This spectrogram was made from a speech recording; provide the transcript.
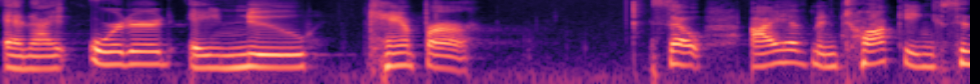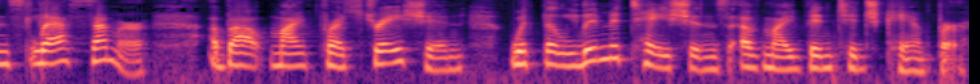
and I ordered a new camper. So, I have been talking since last summer about my frustration with the limitations of my vintage camper.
